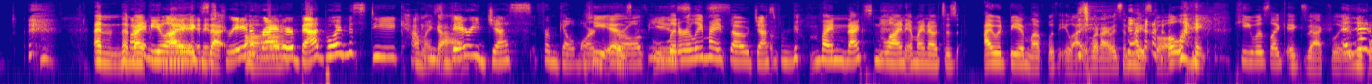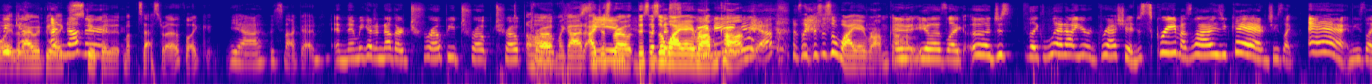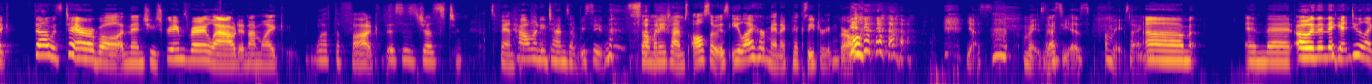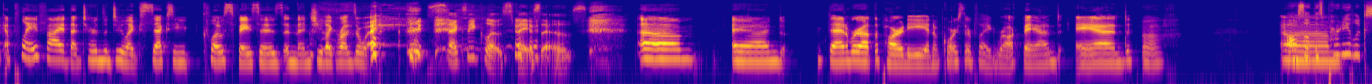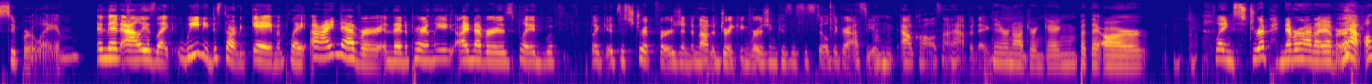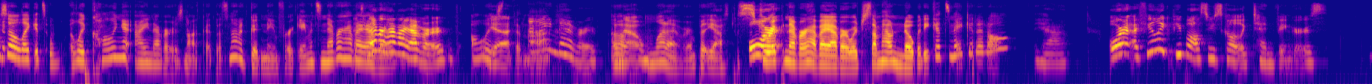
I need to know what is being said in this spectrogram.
And then my, Eli my and his exact creative Aw. writer, bad boy Mystique. How, Oh my he's God. very Jess from Gilmore He is. Girls. He Literally my- so Jess from Gilmore. my next line in my notes is I would be in love with Eli when I was in high school. Like he was like exactly And the boy that I would be like another- stupid and obsessed with. Like Yeah, it's not good. and then we get another tropey trope trope trope. Oh my god! I just wrote this is a YA rom com. Yeah, it's like this is a YA rom com. And Eli's like, uh, just like let out your aggression, just scream as loud as you can. And she's like, eh, and he's like, that was terrible. And then she screams very loud, and I'm like, what the fuck? This is just fan. how many times have we seen this? So many times. Also, is Eli her manic pixie dream girl? yes, Amazing. yes, he is. Amazing. Um, And then oh, and then they get into like a play fight that turns into like sexy close faces, and then she like runs away. Sexy close faces. um, and then we're at the party, and of course they're playing rock band, and Ugh. Also, this um, party looks super lame. And then Allie is like, "We need to start a game and play I Never." And then apparently, I Never is played with like it's a strip version and not a drinking version because this is still Degrassi and alcohol is not happening. They are not drinking, but they are. Playing strip, never have I ever. Yeah. Also, like it's like calling it "I never" is not good. That's not a good name for a game. It's never have I ever never ever. have I ever. always Yeah, been that. I never. Ugh, no. whatever. But yeah, Or- strip never have I ever, which somehow nobody gets naked at all. Yeah. Or I feel like people also used to call it like ten fingers.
